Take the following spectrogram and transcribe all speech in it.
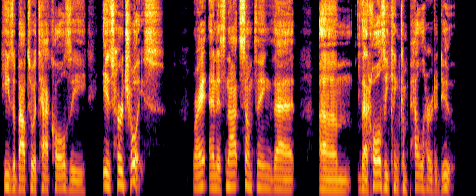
he's about to attack Halsey is her choice, right? And it's not something that um, that Halsey can compel her to do.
